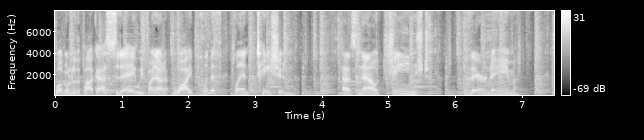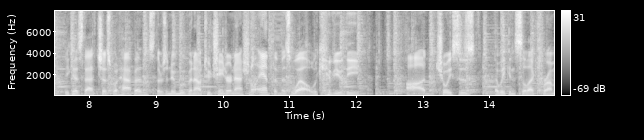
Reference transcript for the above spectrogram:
Welcome to the podcast. Today we find out why Plimoth Plantation has now changed their name because that's just what happens. There's a new movement out to change our national anthem as well. We give you the odd choices that we can select from.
